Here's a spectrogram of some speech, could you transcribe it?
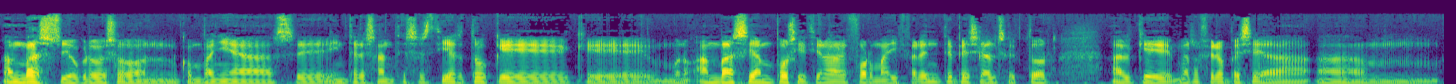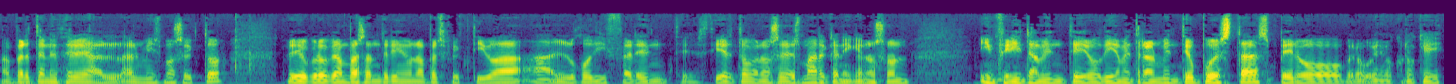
Ambas yo creo que son compañías eh, interesantes. Es cierto que, bueno, ambas se han posicionado de forma diferente pese al sector al que me refiero, pese a, a, pertenecer al, mismo sector. Pero yo creo que ambas han tenido una perspectiva algo diferente. Es cierto que no se desmarcan y que no son infinitamente o diametralmente opuestas, pero, pero bueno, yo creo que,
